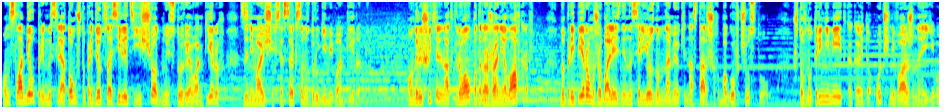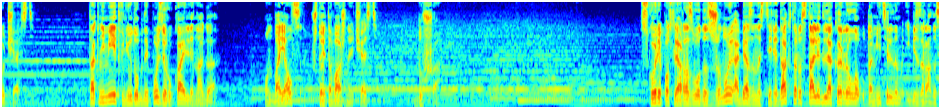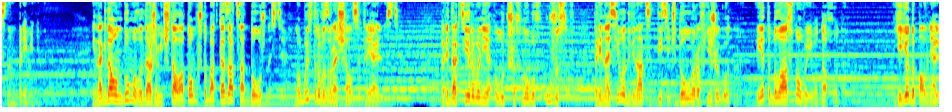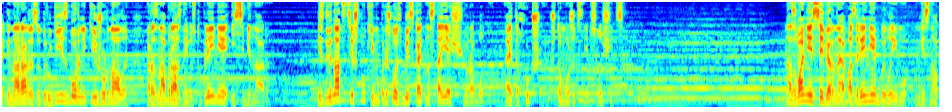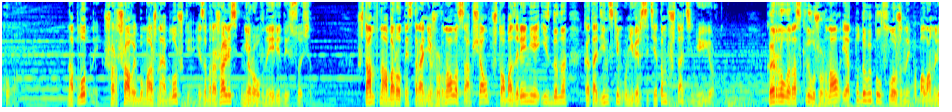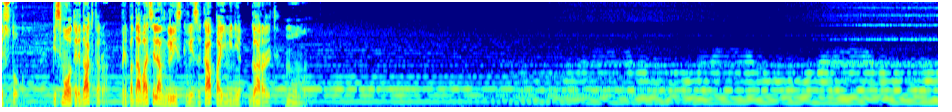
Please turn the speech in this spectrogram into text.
Он слабел при мысли о том, что придется осилить еще одну историю о вампирах, занимающихся сексом с другими вампирами. Он решительно открывал подражание Лавкрафту, но при первом же болезненно серьезном намеке на старших богов чувствовал, что внутри не имеет какая-то очень важная его часть. Так не имеет в неудобной позе рука или нога. Он боялся, что эта важная часть – душа. Вскоре после развода с женой обязанности редактора стали для Кэрролла утомительным и безрадостным бременем. Иногда он думал и даже мечтал о том, чтобы отказаться от должности, но быстро возвращался к реальности – Редактирование лучших новых ужасов приносило 12 тысяч долларов ежегодно, и это была основа его дохода. Ее дополняли гонорары за другие сборники и журналы, разнообразные выступления и семинары. Без 12 штук ему пришлось бы искать настоящую работу, а это худшее, что может с ним случиться. Название «Северное обозрение» было ему незнакомо. На плотной, шершавой бумажной обложке изображались неровные ряды сосен. Штамп на оборотной стороне журнала сообщал, что обозрение издано Катадинским университетом в штате Нью-Йорк. Кэрролл раскрыл журнал и оттуда выпал сложенный пополам листок. Письмо от редактора, преподавателя английского языка по имени Гарольд Нунан.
